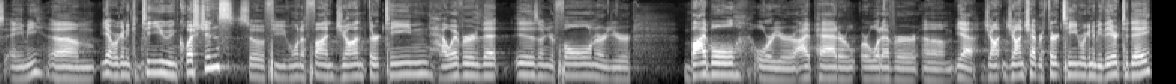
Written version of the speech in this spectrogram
Thanks, Amy. Um, yeah, we're going to continue in questions. So if you want to find John 13, however that is on your phone or your Bible or your iPad or, or whatever, um, yeah, John, John chapter 13, we're going to be there today.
